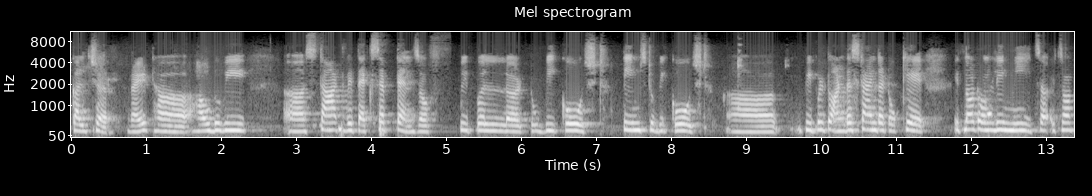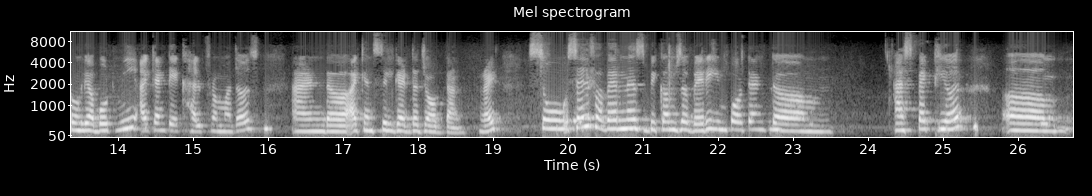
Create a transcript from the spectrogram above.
culture, right? Uh, how do we uh, start with acceptance of people to be coached, teams to be coached, uh, people to understand that okay it's not only me it's, a, it's not only about me i can take help from others and uh, i can still get the job done right? So self awareness becomes a very important um, aspect here um,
